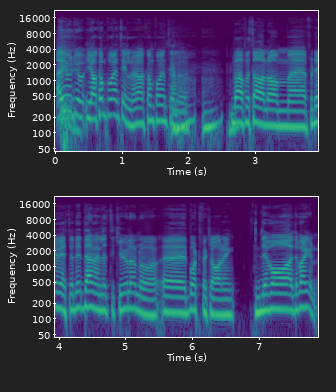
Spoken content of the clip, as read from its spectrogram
Ja, jo, du, jag kom på en till nu. Jag kom på en till nu. Bara på tal om, eh, för det vet jag, det, den är lite kul ändå. Eh, bortförklaring. Det var, det var en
